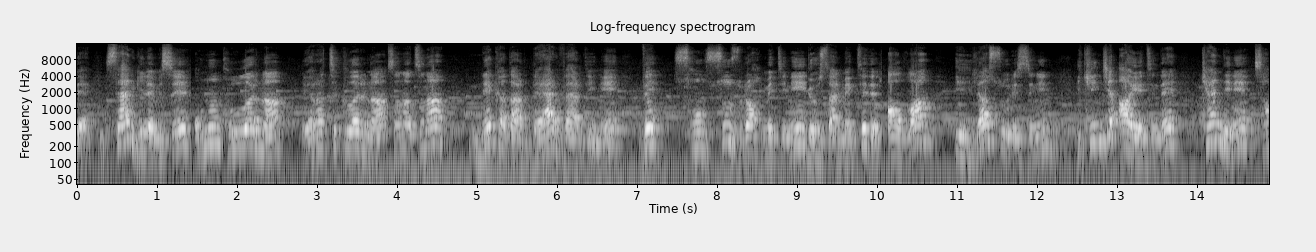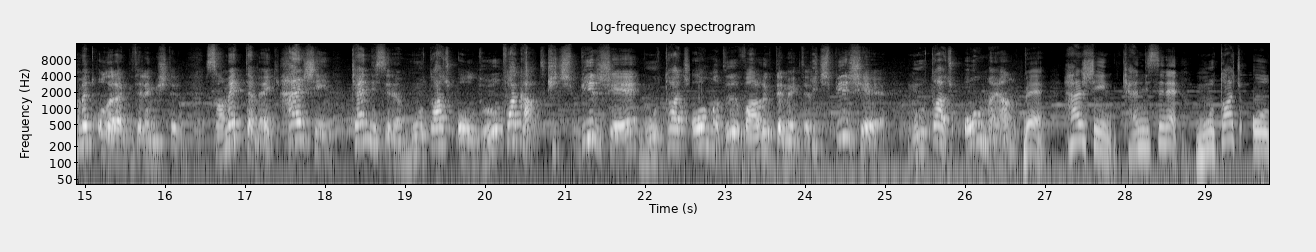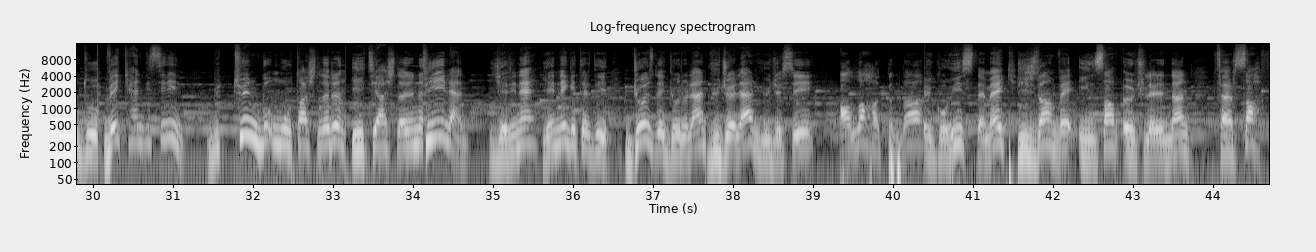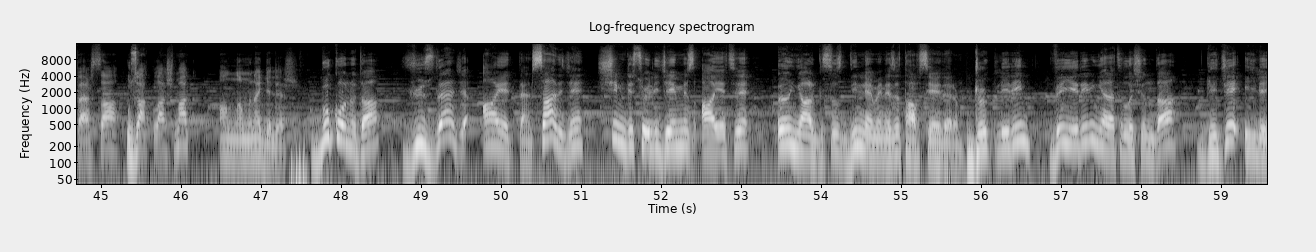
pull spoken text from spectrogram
şekilde sergilemesi onun kullarına, yaratıklarına, sanatına ne kadar değer verdiğini ve sonsuz rahmetini göstermektedir. Allah İhlas suresinin ikinci ayetinde kendini Samet olarak nitelemiştir. Samet demek her şeyin kendisine muhtaç olduğu fakat hiçbir şeye muhtaç olmadığı varlık demektir. Hiçbir şeye muhtaç olmayan ve her şeyin kendisine muhtaç olduğu ve kendisinin bütün bu muhtaçların ihtiyaçlarını fiilen yerine yerine getirdiği gözle görülen yüceler yücesi Allah hakkında egoist demek vicdan ve insaf ölçülerinden fersah fersah uzaklaşmak anlamına gelir. Bu konuda yüzlerce ayetten sadece şimdi söyleyeceğimiz ayeti ön yargısız dinlemenizi tavsiye ederim. Göklerin ve yerin yaratılışında gece ile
